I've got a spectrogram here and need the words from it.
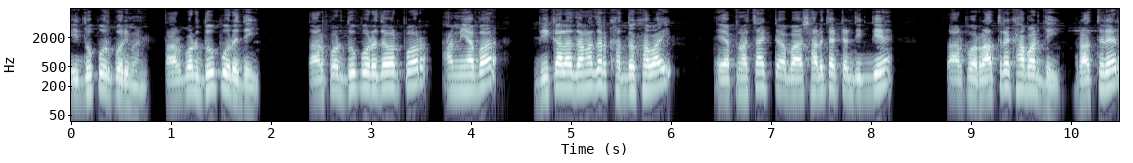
এই দুপুর পরিমাণ, তারপর দুপুরে দেই। তারপর দুপুরে যাওয়ার পর আমি আবার বিকালে দানাদার খাদ্য খাওয়াই, এই আপনার চারটা বা সাড়ে চারটার দিক দিয়ে। তারপর রাত্রে খাবার দিই। রাত্রের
